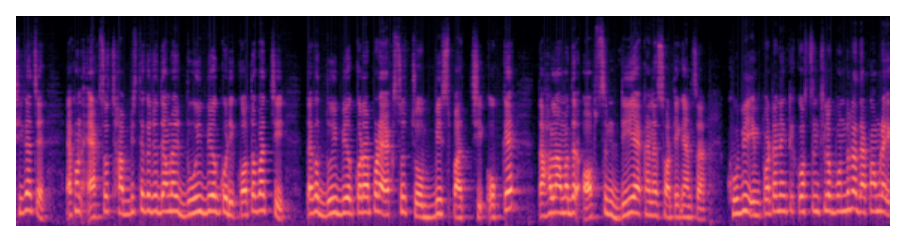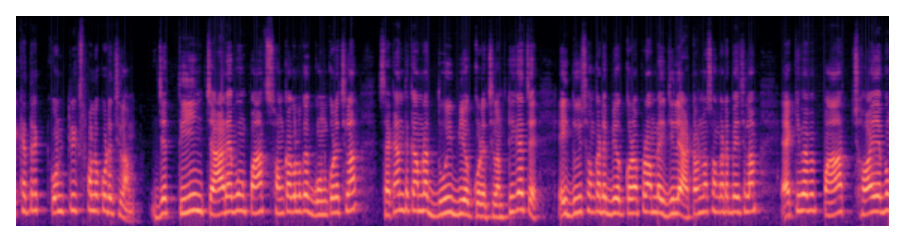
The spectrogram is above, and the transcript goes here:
ঠিক আছে? এখন একশো ছাব্বিশ থেকে যদি আমরা দুই বিয়োগ করি, কত পাচ্ছি? দেখো দুই বিয়োগ করার পর একশো চব্বিশ পাচ্ছি। ওকে? তাহলে আমাদের অপশন ডি এখানে সঠিক অ্যান্সার খুবই ইম্পর্ট্যান্ট একটি কোশ্চেন ছিল বন্ধুরা। দেখো আমরা এক্ষেত্রে কোন ট্রিক্স ফলো করেছিলাম? যে তিন, চার এবং পাঁচ সংখ্যাগুলোকে গুণ করেছিলাম, সেখান থেকে আমরা দুই বিয়োগ করেছিলাম, ঠিক আছে? এই দুই সংখ্যাটা বিয়োগ করার পর আমরা ইজিলি আটান্ন সংখ্যাটা পেয়েছিলাম। একইভাবে পাঁচ, ছয় এবং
